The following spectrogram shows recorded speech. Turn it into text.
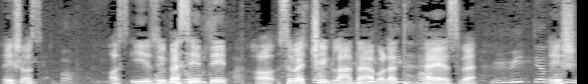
és az, az íző beszédét a szövetség ládába lett helyezve, és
